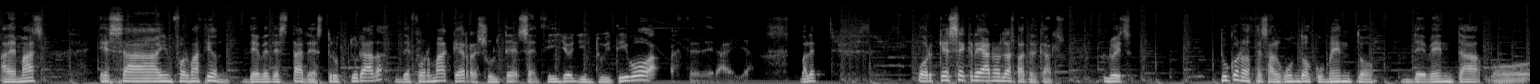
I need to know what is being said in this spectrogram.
Además, esa información debe de estar estructurada de forma que resulte sencillo y intuitivo acceder a ella. ¿Vale? ¿Por qué se crearon las Battle Cards? Luis, ¿tú conoces algún documento de venta o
